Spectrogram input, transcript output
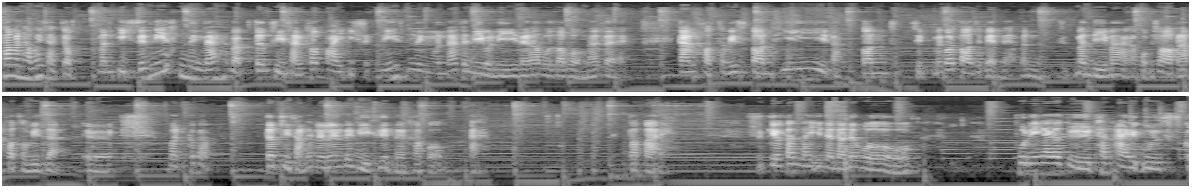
ถ้ามันทำให้ฉากจบมันอีกสักนิดนึงนะแบบเติมสีสันเข้าไปอีกสักนิดนึงมันน่าจะดีกว่านี้นะครับผมสำหรับผมนะแต่การพอดทวิสต์ตอนที่แบบตอนสิบไม่ก็ตอนสิบเอ็ดเนี่ยมันมันดีมากผมชอบนะพอดทวิสต์อะเออมันก็แบบเติมสีสันให้เรื่องได้ดีขึ้นนะครับผมอะต่อไป Skeleton Knight in Another World พูดง่ายๆก็คือท่านไออุนสโก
